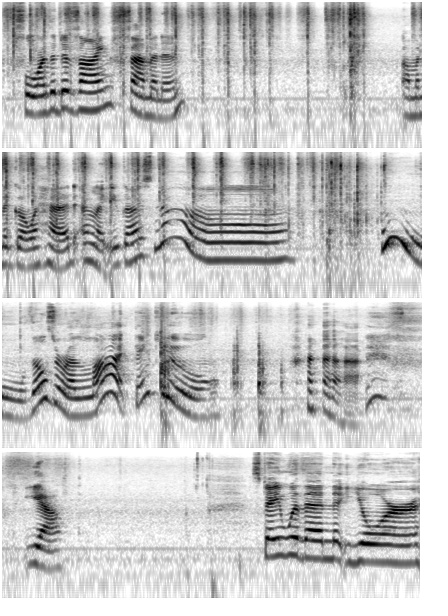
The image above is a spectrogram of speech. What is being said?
for the divine feminine I'm going to go ahead and let you guys know. Ooh, those are a lot. Thank you. yeah. Stay within your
